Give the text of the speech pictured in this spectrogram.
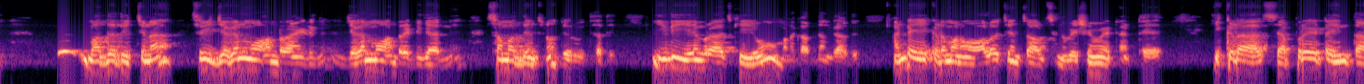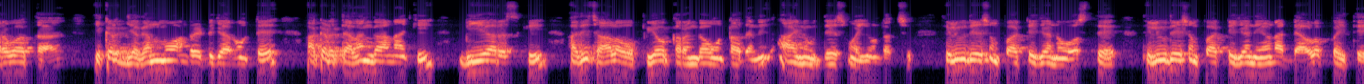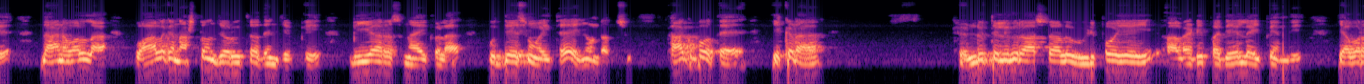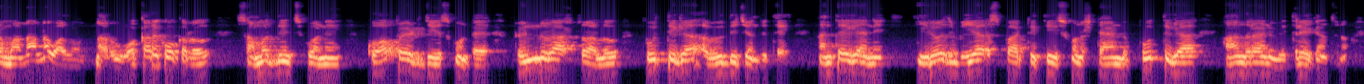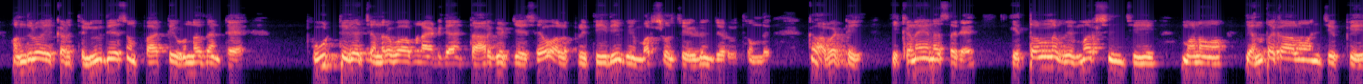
మద్దతు ఇచ్చిన శ్రీ జగన్మోహన్ రాయుడు జగన్మోహన్ రెడ్డి గారిని సమర్థించడం జరుగుతుంది. ఇది ఏం రాజకీయం? మనకు అర్థం కాదు. అంటే ఇక్కడ మనం ఆలోచించాల్సిన విషయం ఏంటంటే ఇక్కడ సెపరేట్ అయిన తర్వాత ఇక్కడ జగన్మోహన్ రెడ్డి గారు ఉంటే అక్కడ తెలంగాణకి బీఆర్ఎస్కి అది చాలా ఉపయోగకరంగా ఉంటుందని ఆయన ఉద్దేశం అయి ఉండొచ్చు. తెలుగుదేశం పార్టీ కానీ వస్తే తెలుగుదేశం పార్టీ కానీ ఏమైనా డెవలప్ అయితే దానివల్ల వాళ్ళకి నష్టం జరుగుతుందని చెప్పి బీఆర్ఎస్ నాయకుల ఉద్దేశం అయితే అయి ఉండొచ్చు. కాకపోతే ఇక్కడ రెండు తెలుగు రాష్ట్రాలు విడిపోయాయి ఆల్రెడీ పదేళ్ళు అయిపోయింది. ఎవరు మనన్న వాళ్ళు ఉంటున్నారు. ఒకరికొకరు సమర్థించుకొని కోఆపరేట్ చేసుకుంటే రెండు రాష్ట్రాలు పూర్తిగా అభివృద్ధి చెందుతాయి. అంతేగాని ఈరోజు బీఆర్ఎస్ పార్టీ తీసుకున్న స్టాండ్ పూర్తిగా ఆంధ్రాని వ్యతిరేకించడం. అందులో ఇక్కడ తెలుగుదేశం పార్టీ ఉన్నదంటే పూర్తిగా చంద్రబాబు నాయుడు గారిని టార్గెట్ చేసే వాళ్ళు ప్రతిదీ విమర్శలు చేయడం జరుగుతుంది. కాబట్టి ఇకనైనా సరే ఇతరులను విమర్శించి మనం ఎంతకాలం అని చెప్పి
